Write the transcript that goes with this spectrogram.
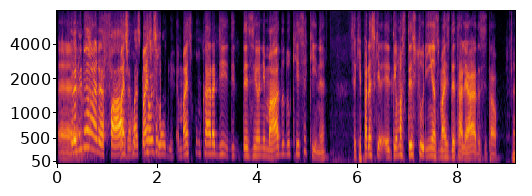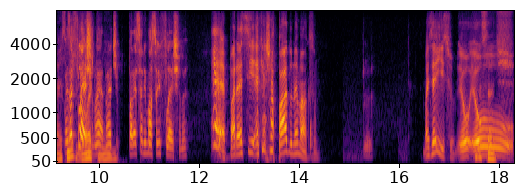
É, Ele é linear, né? Fase, é com- mais mais Metal com- Slug. é mais com cara de, de desenho animado do que esse aqui, né? Esse aqui parece que ele tem umas texturinhas mais detalhadas e tal. É, Mas é mais flash, não é? Não é tipo, parece animação em flash, né? É, parece. É que é chapado, né, Maxon? Mas é isso. Eu, eu,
